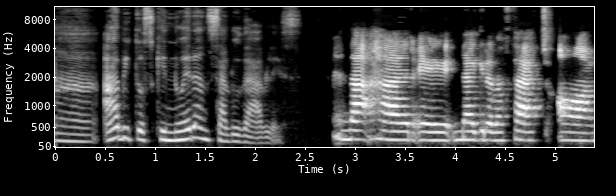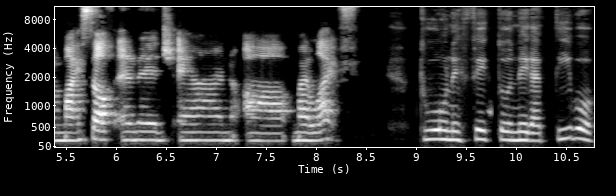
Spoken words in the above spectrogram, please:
ah, hábitos que no eran saludables. And that had a negative effect on my self image and uh, my life. Tuvo un efecto negativo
